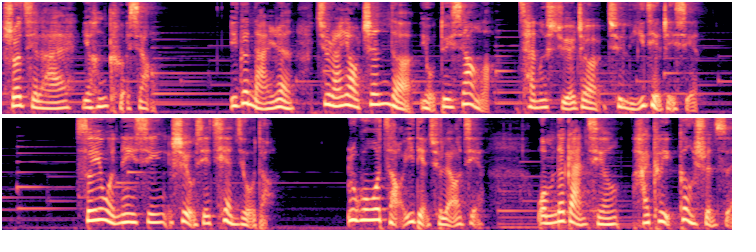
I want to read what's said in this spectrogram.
说起来也很可笑，一个男人居然要真的有对象了，才能学着去理解这些。所以我内心是有些歉疚的。如果我早一点去了解，我们的感情还可以更顺遂，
